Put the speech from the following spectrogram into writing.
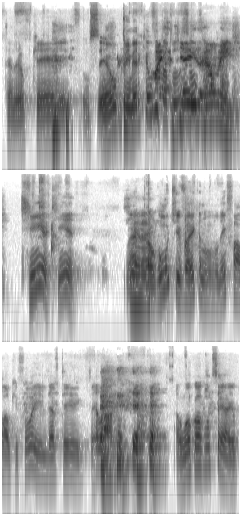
Entendeu? Porque eu, primeiro que eu vi para todos os. Tinha realmente? Tinha, tinha. Né? né? Por algum motivo aí, que eu não vou nem falar o que foi, ele deve ter, sei lá, alguma coisa aconteceu. Aí eu...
